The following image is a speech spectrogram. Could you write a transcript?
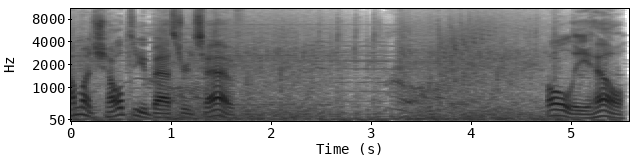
How much health do you bastards have? Holy hell.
